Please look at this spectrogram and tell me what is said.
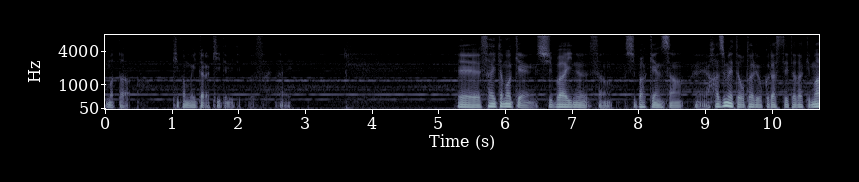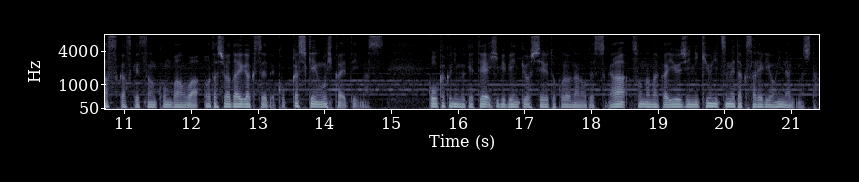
また気が向いたら聞いてみてください。はい。えー埼玉県柴犬さん、柴犬さん、えー初めてお便りを送らせていただきます。ガスケツさんこんばんは。私は大学生で国家試験を控えています。合格に向けて日々勉強しているところなのですが、そんな中友人に急に冷たくされるようになりました。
